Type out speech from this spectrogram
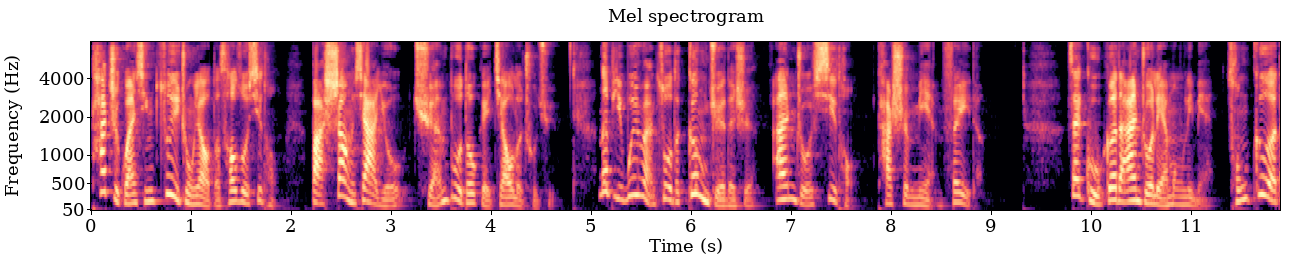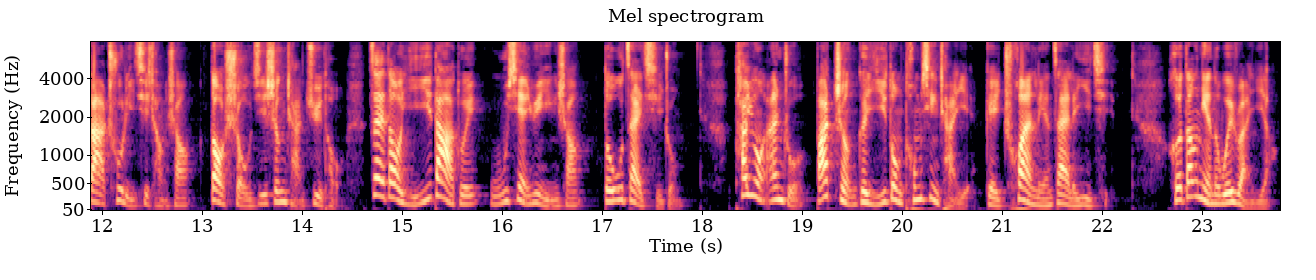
他只关心最重要的操作系统。把上下游全部都给交了出去。那比微软做的更绝的是，安卓系统它是免费的。在谷歌的安卓联盟里面，从各大处理器厂商到手机生产巨头，再到一大堆无线运营商都在其中。他用安卓把整个移动通信产业给串联在了一起，和当年的微软一样，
